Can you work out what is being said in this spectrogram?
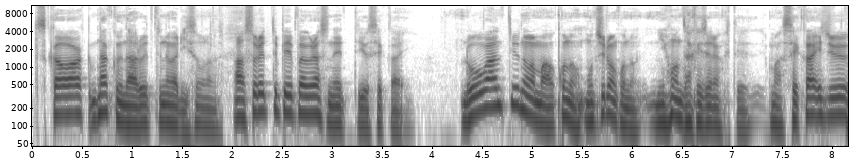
使わなくなるっていうのが理想なんです。あそれってペーパーグラスねっていう世界。老眼っていうのはまあこのもちろんこの日本だけじゃなくて、まあ、世界中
